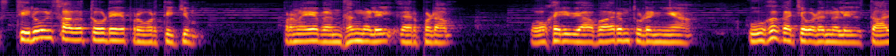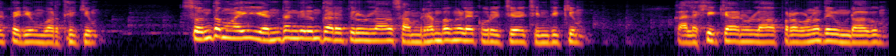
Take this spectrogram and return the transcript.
സ്ഥിരോത്സാഹത്തോടെ പ്രവർത്തിക്കും. പ്രണയബന്ധങ്ങളിൽ ഏർപ്പെടാം. ഓഹരി വ്യാപാരം തുടങ്ങിയ ഊഹക്കച്ചവടങ്ങളിൽ താൽപ്പര്യം വർദ്ധിക്കും. സ്വന്തമായി എന്തെങ്കിലും തരത്തിലുള്ള സംരംഭങ്ങളെക്കുറിച്ച് ചിന്തിക്കും. കലഹിക്കാനുള്ള പ്രവണതയുണ്ടാകും.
